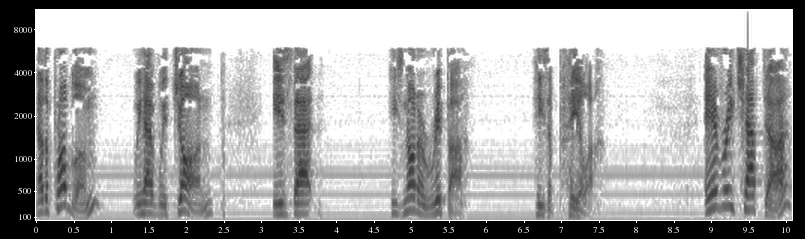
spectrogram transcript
Now the problem we have with John is that he's not a ripper, he's a peeler. Every chapter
